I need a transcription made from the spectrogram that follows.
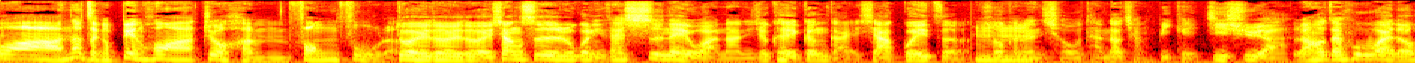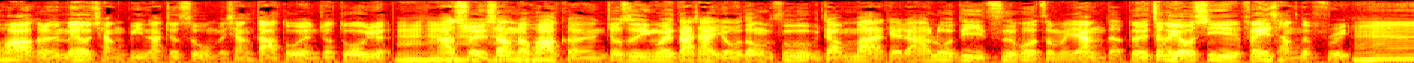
哇，那整个变化就很丰富了。对对对，像是如果你在室内玩呢，你就可以更改一下规则，说可能球弹到墙壁可以继续啊。然后在户外的话，可能没有墙壁，那就是我们想打多远就多远。那水上的话，可能就是因为大家游动速度比较慢，可以让它落地一次或怎么样的。对，这个游戏非常的 free。嗯，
